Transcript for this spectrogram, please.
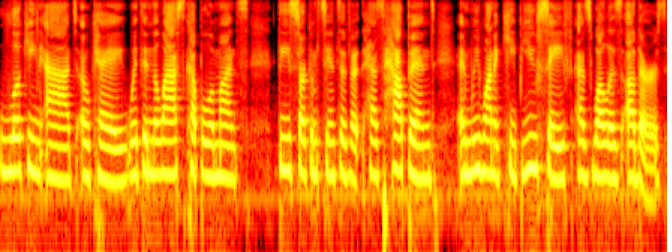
looking at, okay, within the last couple of months, these circumstances has happened and we want to keep you safe as well as others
